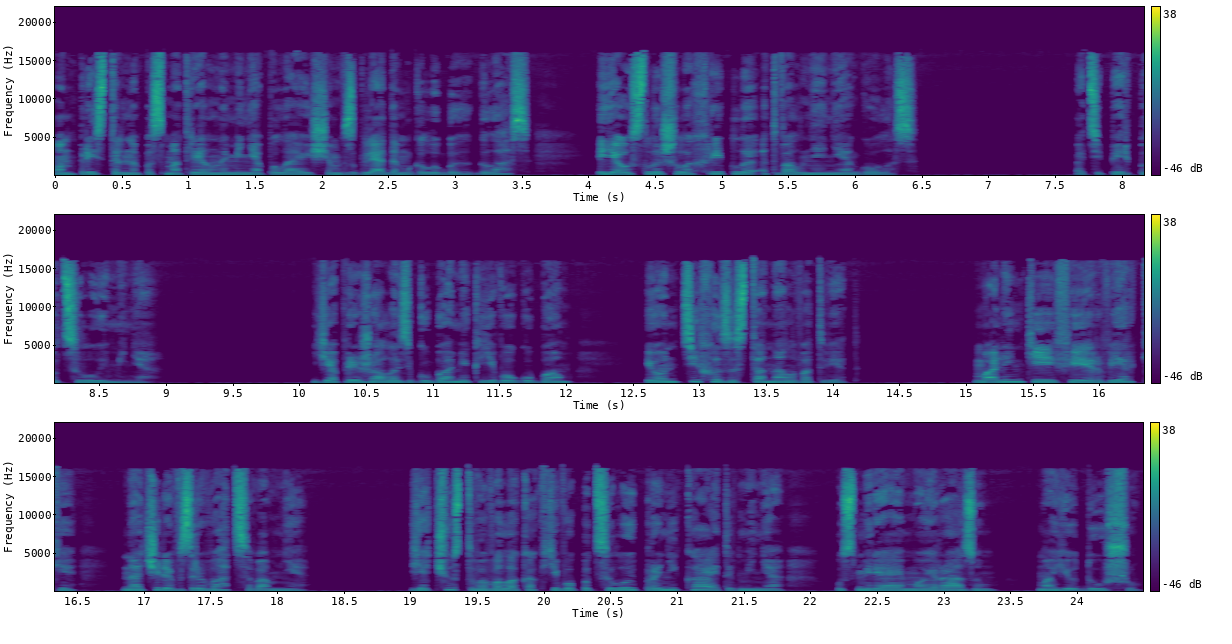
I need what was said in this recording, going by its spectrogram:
Он пристально посмотрел на меня пылающим взглядом голубых глаз, и я услышала хриплый от волнения голос. «А теперь поцелуй меня». Я прижалась губами к его губам, и он тихо застонал в ответ. Маленькие фейерверки начали взрываться во мне — я чувствовала, как его поцелуй проникает в меня, усмиряя мой разум, мою душу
